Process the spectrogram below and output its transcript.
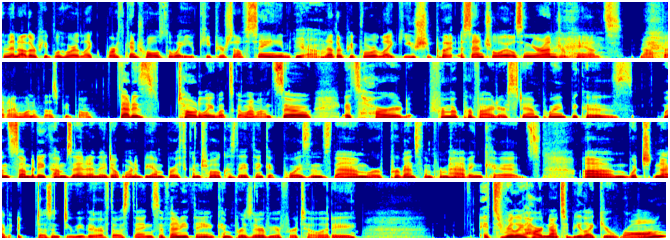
And then other people who are like, birth control is the way you keep yourself sane. Yeah. And other people who are like, you should put essential oils in your underpants. Not that I'm one of those people. That is totally what's going on. So it's hard from a provider standpoint because when somebody comes in and they don't want to be on birth control because they think it poisons them or prevents them from having kids, um, which neither it doesn't do either of those things. If anything, it can preserve your fertility. It's really hard not to be like you're wrong,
